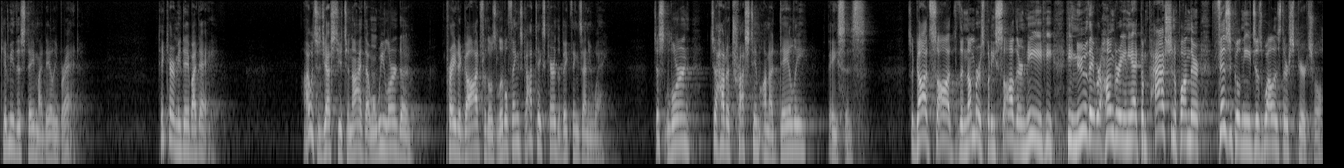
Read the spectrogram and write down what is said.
give me this day my daily bread. Take care of me day by day. I would suggest to you tonight that when we learn to pray to God for those little things, God takes care of the big things anyway. Just learn how to trust Him on a daily basis. So God saw the numbers, but He saw their need. He, he knew they were hungry, and He had compassion upon their physical needs as well as their spiritual.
